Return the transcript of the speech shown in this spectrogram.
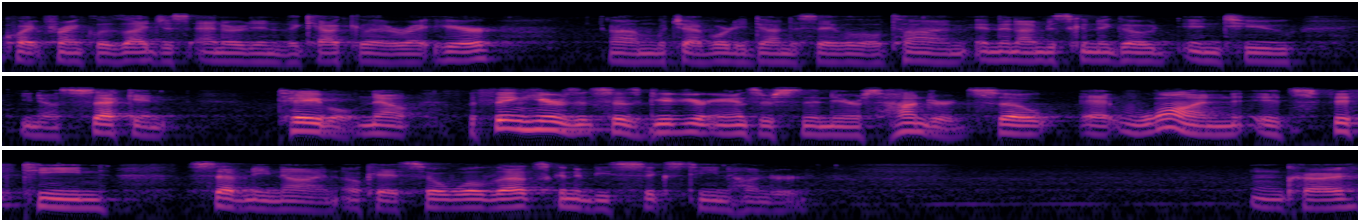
quite frankly, is I just enter it into the calculator right here, um, which I've already done to save a little time, and then I'm just going to go into, you know, second table. Now, the thing here is it says give your answers to the nearest hundred. So at 1, it's 1579. Okay, so, well, that's going to be 1600. Okay,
